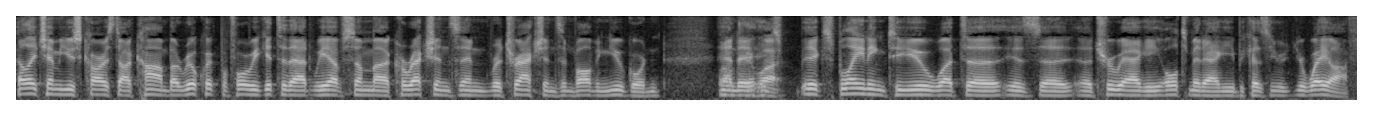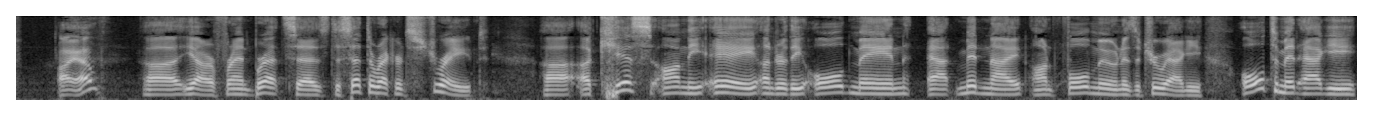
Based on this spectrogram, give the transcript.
LHMUsedCars.com. But real quick, before we get to that, we have some uh, corrections and retractions involving you, Gordon. And Okay, uh, what? explaining to you what uh, is uh, a true Aggie, ultimate Aggie, because you're, you're way off. I am? Uh, yeah, our friend Brett says to set the record straight, uh, a kiss on the A under the old main at midnight on full moon is a true Aggie. Ultimate Aggie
